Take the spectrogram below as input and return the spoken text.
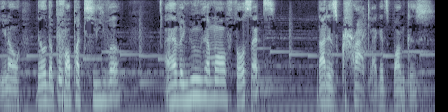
You know, build a proper cleaver. I have a new Hammer of Thor set that is crack, like it's bonkers.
